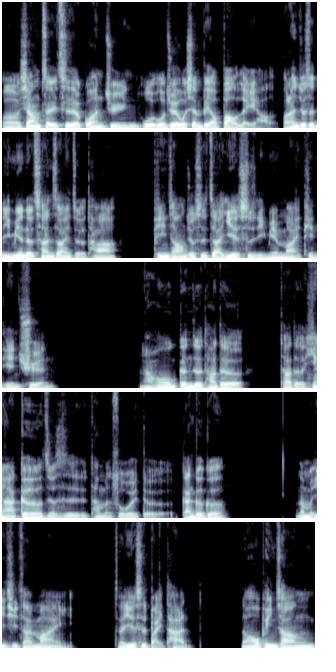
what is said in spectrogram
呃，像这一次的冠军，我我觉得我先不要爆雷好了，反正就是里面的参赛者，他平常就是在夜市里面卖甜甜圈，然后跟着他的他的阿哥就是他们所谓的干哥哥，那么一起在卖，在夜市摆摊，然后平常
